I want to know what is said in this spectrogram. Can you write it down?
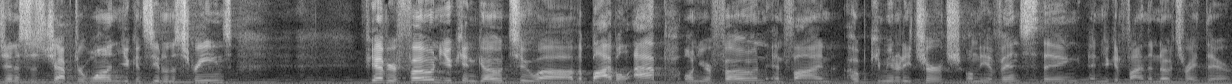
Genesis chapter 1. You can see it on the screens. If you have your phone, you can go to uh, the Bible app on your phone and find Hope Community Church on the events thing, and you can find the notes right there.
